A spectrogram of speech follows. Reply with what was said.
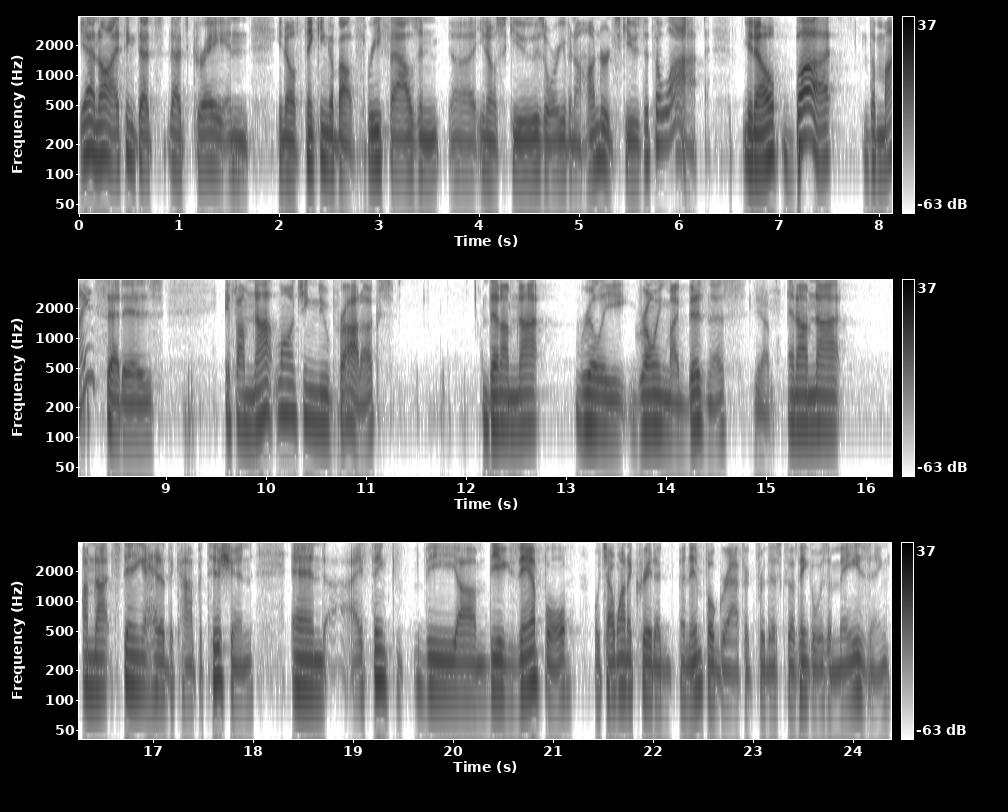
Yeah. No, I think that's that's great. And you know, thinking about three thousand, uh, you know, SKUs or even hundred SKUs, it's a lot. You know, but the mindset is, if I'm not launching new products, then I'm not really growing my business. Yeah. And I'm not I'm not staying ahead of the competition. And I think the um, the example, which I want to create a, an infographic for this because I think it was amazing.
